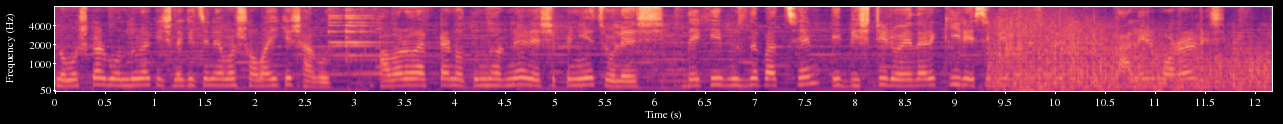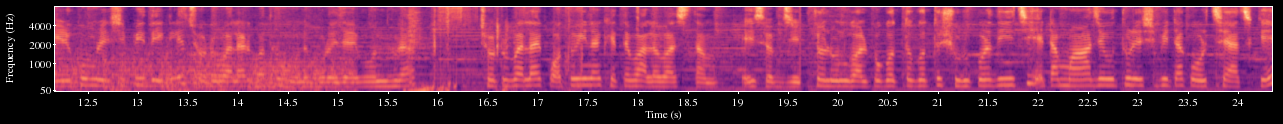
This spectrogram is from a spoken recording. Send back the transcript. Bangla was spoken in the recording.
নমস্কার বন্ধুরা, কৃষ্ণা কিচেনে আমার সবাইকে স্বাগত। আবারও একটা নতুন ধরনের রেসিপি নিয়ে চলে এসেছি। দেখেই বুঝতে পাচ্ছেন এই বৃষ্টির ওয়েদারে কি রেসিপি তালের বড়ার রেসিপি এরকম রেসিপি দেখলে ছোটোবেলার কথা মনে পড়ে যায় বন্ধুরা। ছোটবেলায় কতই না খেতে ভালোবাসতাম এই সবজি চলুন গল্প করতে করতে শুরু করে দিয়েছি। এটা মা যেহেতু রেসিপিটা করছে আজকে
